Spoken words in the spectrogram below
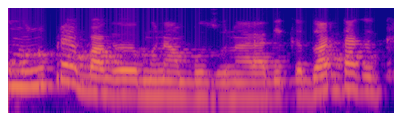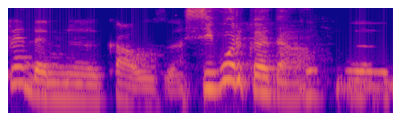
omul nu prea bagă mâna în buzunar, adică doar dacă crede în cauză. Sigur că da. Deci,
